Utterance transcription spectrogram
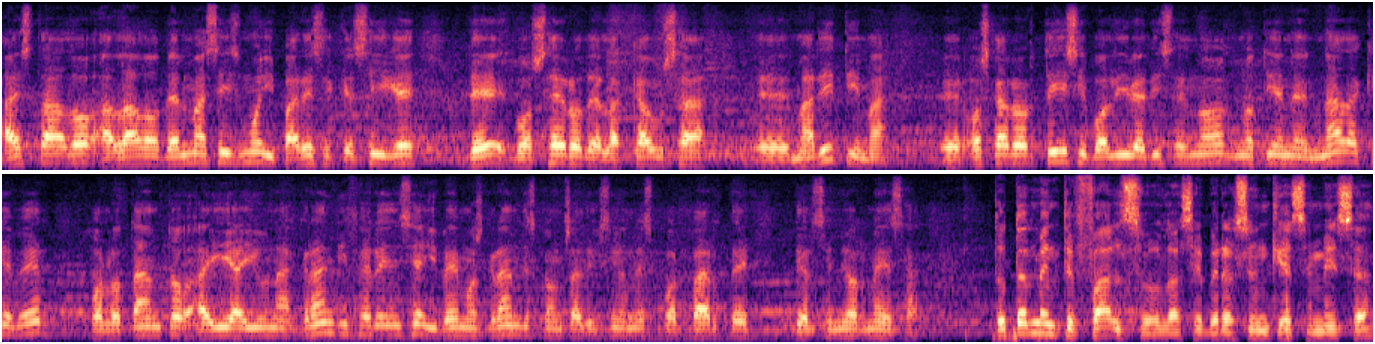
ha estado al lado del masismo y parece que sigue de vocero de la causa eh, marítima. Oscar eh, Ortiz y Bolivia dicen no, no tienen nada que ver, por lo tanto ahí hay una gran diferencia y vemos grandes contradicciones por parte del señor Mesa. Totalmente falso la aseveración que hace Mesa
